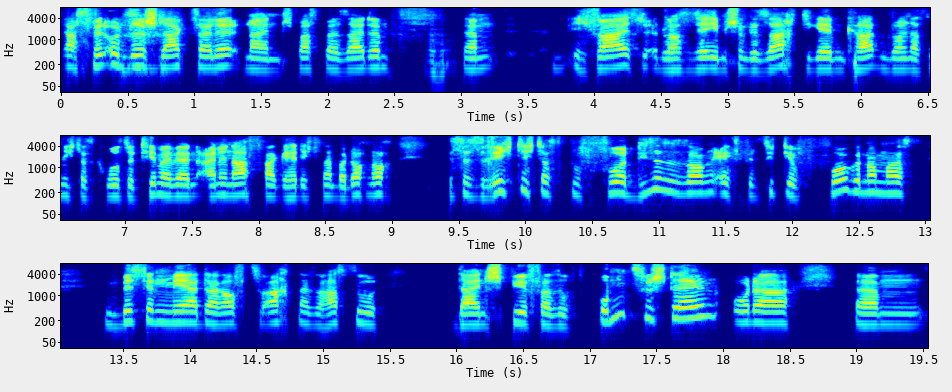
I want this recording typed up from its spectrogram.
Das wird unsere Schlagzeile. Nein, Spaß beiseite. Ähm, ich weiß, du hast es ja eben schon gesagt, die gelben Karten sollen das nicht das große Thema werden. Eine Nachfrage hätte ich dann aber doch noch. Ist es richtig, dass du vor dieser Saison explizit dir vorgenommen hast, ein bisschen mehr darauf zu achten? Also hast du dein Spiel versucht umzustellen oder ähm,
